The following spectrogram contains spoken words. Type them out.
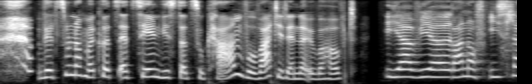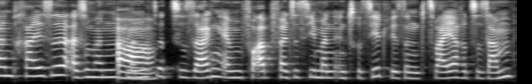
Willst du nochmal kurz erzählen, wie es dazu kam? Wo wart ihr denn da überhaupt? Ja, wir waren auf Islandreise. Also man, ah. man muss dazu sagen, ähm, vorab, falls es jemanden interessiert, wir sind zwei Jahre zusammen.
